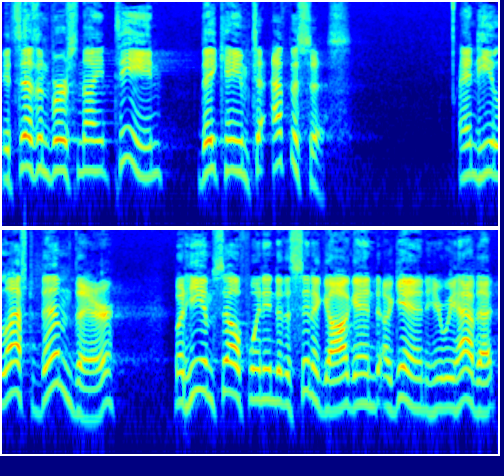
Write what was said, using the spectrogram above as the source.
It says in verse 19, they came to Ephesus. And he left them there, but he himself went into the synagogue. And again, here we have that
